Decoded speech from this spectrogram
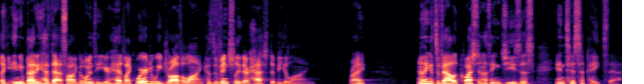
Like, anybody have that thought going through your head? Like, where do we draw the line? Because eventually there has to be a line, right? I think it's a valid question. I think Jesus anticipates that.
